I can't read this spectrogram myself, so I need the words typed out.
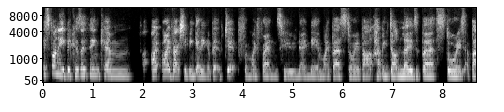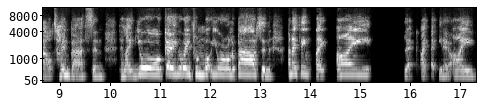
It's funny because I think um, I, have actually been getting a bit of jip from my friends who know me and my birth story about having done loads of birth stories about home births, and they're like, "You're going away from what you're all about," and and I think like I look, I, you know, I,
